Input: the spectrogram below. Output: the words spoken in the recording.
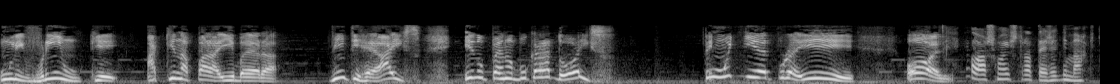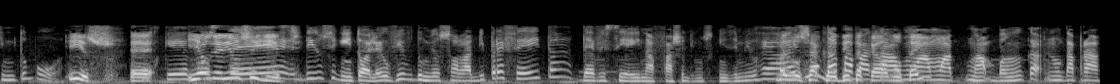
um livrinho que aqui na Paraíba era 20 reais e no Pernambuco era 2. Tem muito dinheiro por aí. Olhe. Eu acho uma estratégia de marketing muito boa. Isso. É, Porque e eu diria o seguinte. Diz o seguinte: olha, eu vivo do meu salário de prefeita, deve ser aí na faixa de uns 15 mil reais. Mas você não acredita que ela não uma, tem? Uma, uma banca, não dá pra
